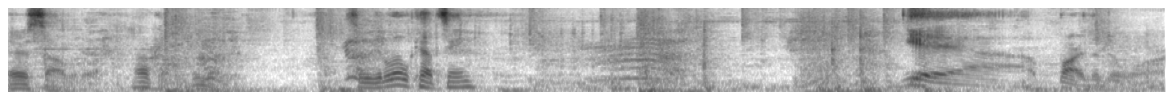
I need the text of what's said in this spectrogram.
There's Salvador. Okay, we know. So we get a little cutscene. Yeah! Bar the door.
